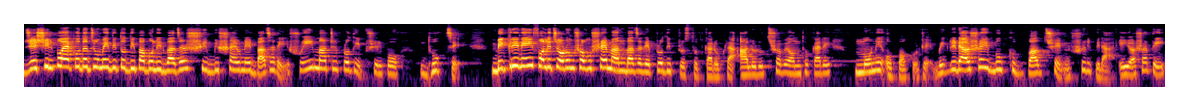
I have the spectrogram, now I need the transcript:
যে শিল্প একদা জমে দিত দীপাবলির বাজার সেই বিশ্বায়নের বাজারে সেই মাটির প্রদীপ শিল্প ধুকছে। বিক্রি নেই, ফলে চরম সমস্যায় মানবাজারের প্রদীপ প্রস্তুতকারকরা। আলোর উৎসবে অন্ধকারে মনে ও পকেটে। বিক্রির আশায় বুক বাঁধছেন শিল্পীরা। এই আশাতেই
